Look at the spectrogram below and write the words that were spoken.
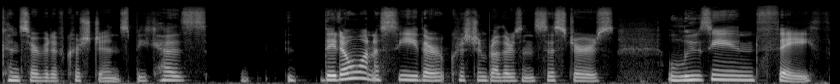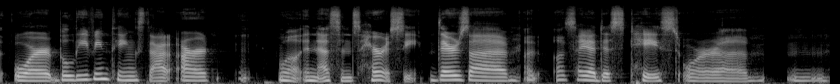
conservative Christians because they don't want to see their Christian brothers and sisters losing faith or believing things that are well, in essence, heresy. There's a, a let's say, a distaste or a, mm,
